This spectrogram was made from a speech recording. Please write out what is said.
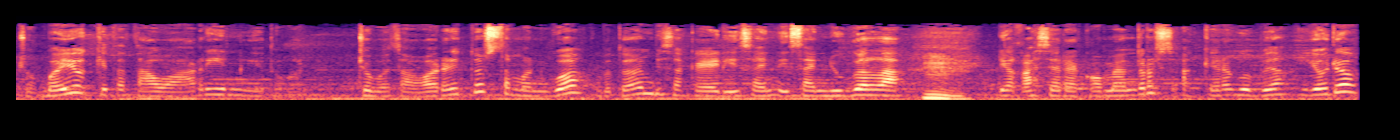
coba yuk kita tawarin gitu kan coba tawarin terus teman gue kebetulan bisa kayak desain desain juga lah Hmm. dia kasih rekomend terus akhirnya gue bilang yaudah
